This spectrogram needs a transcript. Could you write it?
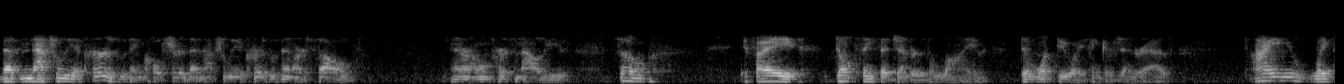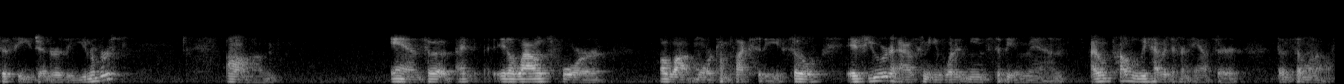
that naturally occurs within culture, that naturally occurs within ourselves and our own personalities. So if I don't think that gender is a line, then what do I think of gender as? I like to see gender as a universe, um, and so I, it allows for a lot more complexity. So if you were to ask me what it means to be a man, I would probably have a different answer than someone else,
